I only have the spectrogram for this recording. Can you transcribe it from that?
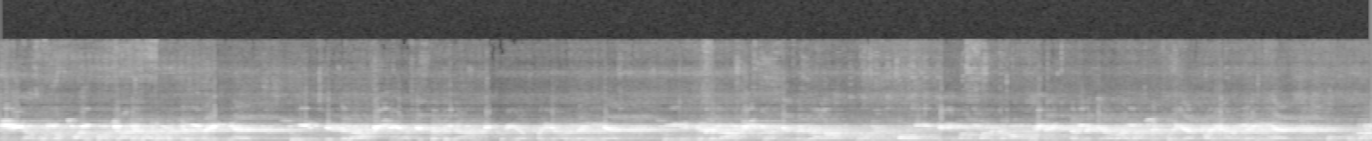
شیعہ کو نقصان پہنچانے والوں میں سے نہیں ہے۔ سنی کے خلاف شیعہ کے قتل عام کی کوئی ایف آئی آر نہیں ہے۔ سنی کے خلاف شیعہ کے نظارات کو اور ان کی امام بارگاہوں کو شہید کرنے کے حوالہ سے کوئی ایف آئی آر نہیں ہے۔ تو خدا،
